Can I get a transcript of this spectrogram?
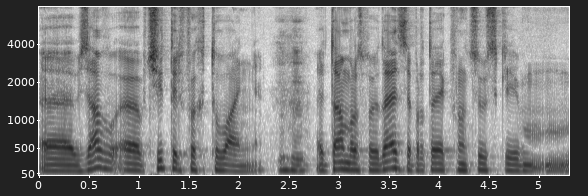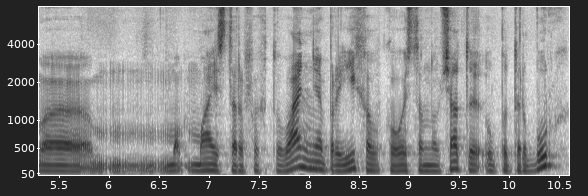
Е, Взяв е, вчитель фехтування. І Там розповідається про те, як французький е, майстер фехтування приїхав когось там навчати у Петербург.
